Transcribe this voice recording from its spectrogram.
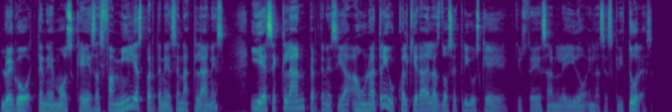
luego tenemos que esas familias pertenecen a clanes y ese clan pertenecía a una tribu, cualquiera de las doce tribus que ustedes han leído en las escrituras.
